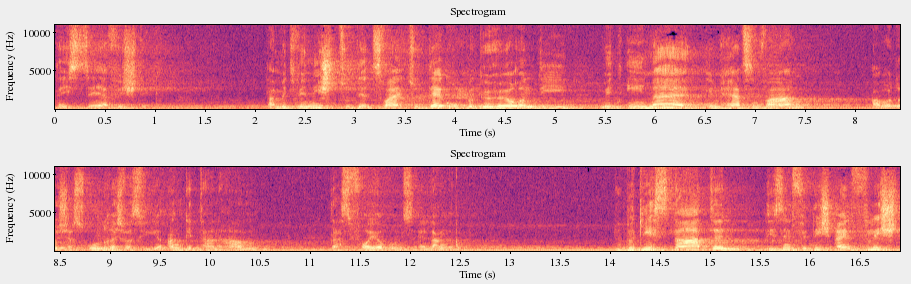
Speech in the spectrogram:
Der ist sehr wichtig. Damit wir nicht zu der, zwei, zu der Gruppe gehören, die mit Iman im Herzen waren, aber durch das Unrecht, was wir angetan haben, das Feuer uns erlangen. Du begehst Taten, die sind für dich eine Pflicht,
